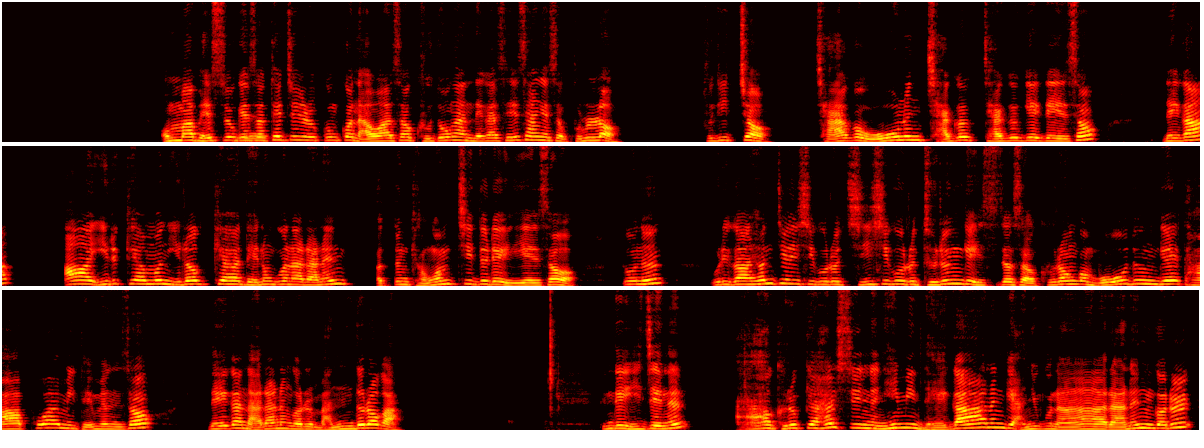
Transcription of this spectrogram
엄마 뱃속에서 네. 태질을 끊고 나와서 그동안 내가 세상에서 굴러 부딪혀 자극 오는 자극 자극에 대해서 내가 아 이렇게 하면 이렇게 되는구나라는 어떤 경험치들에 의해서 또는 우리가 현재의식으로 지식으로 들은 게 있어서 그런 건 모든 게 다 포함이 되면서 내가 나라는 거를 만들어가. 근데 이제는 아, 그렇게 할 수 있는 힘이 내가 하는 게 아니구나라는 거를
